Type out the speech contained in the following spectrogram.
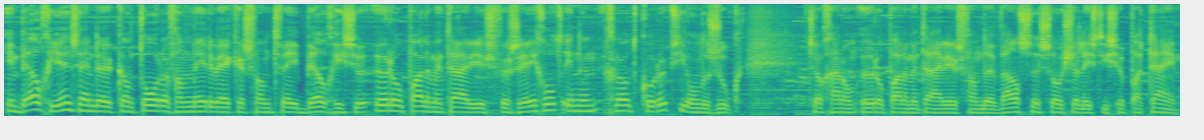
In België zijn de kantoren van medewerkers van twee Belgische Europarlementariërs verzegeld in een groot corruptieonderzoek. Het zou gaan om Europarlementariërs van de Waalse Socialistische Partij.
